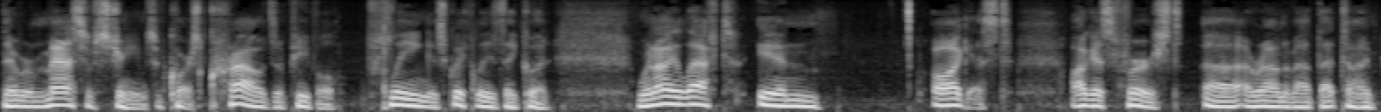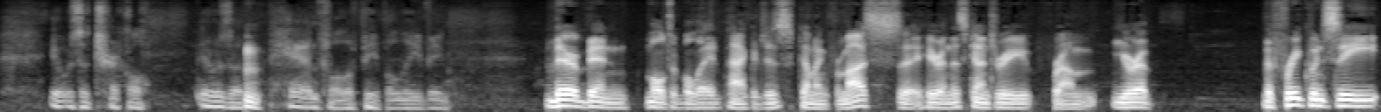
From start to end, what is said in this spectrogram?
there were massive streams, of course, crowds of people fleeing as quickly as they could. When I left in August, August 1st, uh, around about that time, it was a trickle. It was a hmm. handful of people leaving. There have been multiple aid packages coming from us uh, here in this country, from Europe, the frequency,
